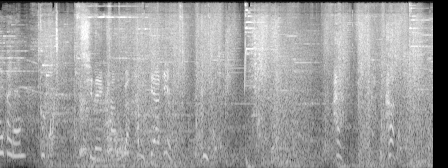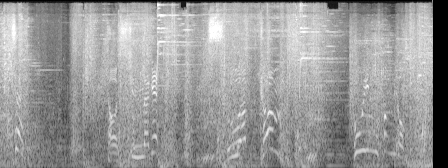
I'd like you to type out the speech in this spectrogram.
무성의 바람 복제 신의 가호가 함께하길 하! 하! 자! 더 신나게 수압컴 보인 황금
